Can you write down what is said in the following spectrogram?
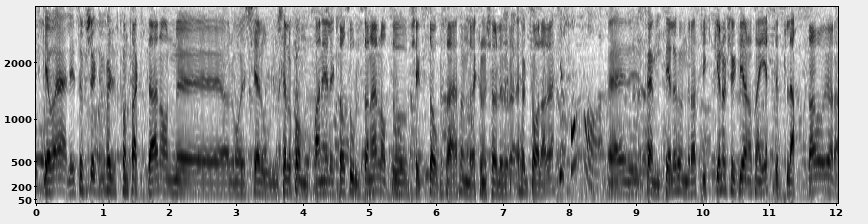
Ska jag vara ärlig så försökte vi faktiskt kontakta någon, eh, det var Kjell, Kjell Company eller Clas Olsson eller något och försökte få tag på så här 100 kronors högtalare. Jaha! Eh, 50 eller 100 stycken och försökte göra en sån här jätteplatta att göra.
